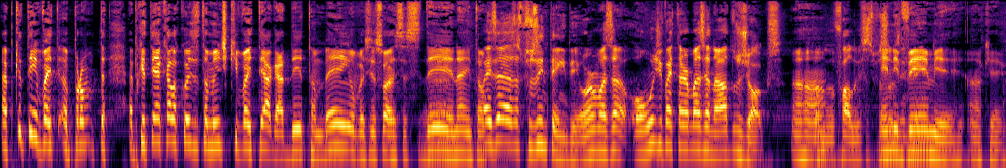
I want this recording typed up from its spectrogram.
É porque tem, vai, é porque tem aquela coisa também de que vai ter HD também, ou vai ser só SSD, é. né? Então... Mas é, as pessoas entendem. Onde vai estar armazenado os jogos. Uhum. Quando eu falo isso, as pessoas NVMe, entendem. ok.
